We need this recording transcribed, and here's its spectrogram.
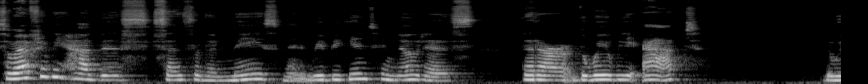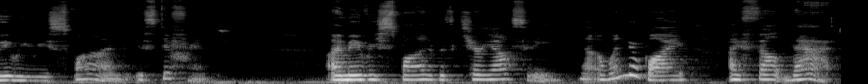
So after we have this sense of amazement, we begin to notice that our the way we act, the way we respond is different. I may respond with curiosity. Now, I wonder why I felt that.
